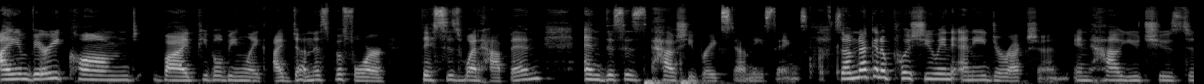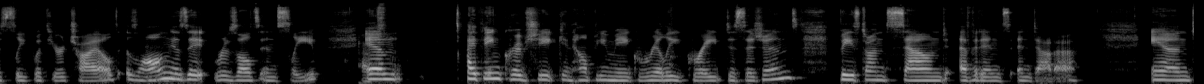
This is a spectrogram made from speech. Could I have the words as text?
I am very calmed by people being like, I've done this before. This is what happened. And this is how she breaks down these things. So I'm not going to push you in any direction in how you choose to sleep with your child as long mm-hmm. as it results in sleep. Absolutely. And I think Cribsheet can help you make really great decisions based on sound evidence and data. And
